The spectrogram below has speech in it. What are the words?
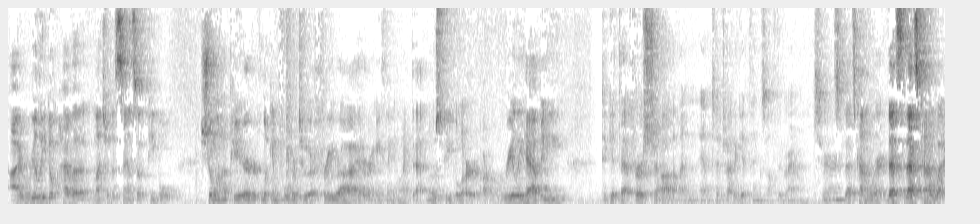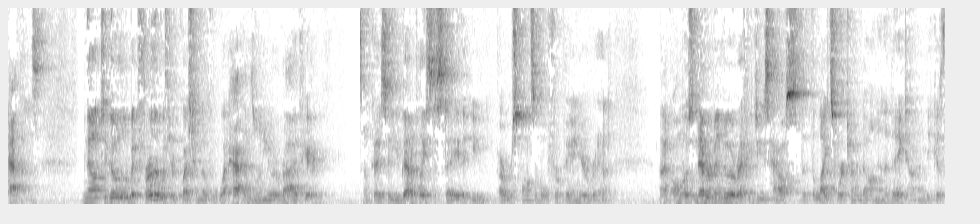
I really don't have a much of a sense of people showing up here looking forward to a free ride or anything like that. Most people are, are really happy to get that first job and, and to try to get things off the ground. So Sure. that's, that's kind of where that's that's kind of what happens. Now to go a little bit further with your question of what happens when you arrive here. Okay, so you've got a place to stay that you are responsible for paying your rent. I've almost never been to a refugee's house that the lights were turned on in the daytime because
